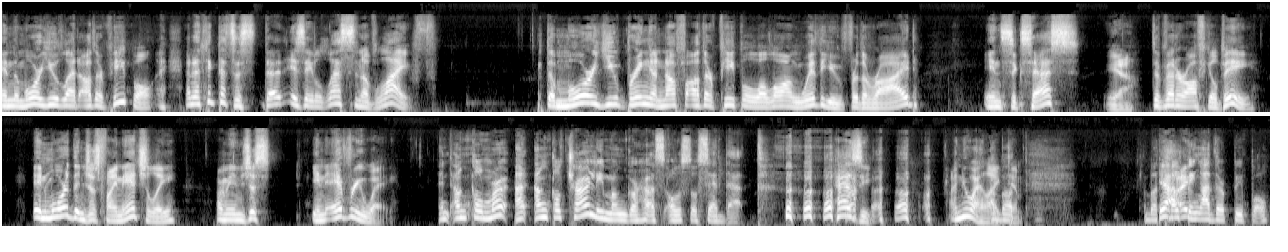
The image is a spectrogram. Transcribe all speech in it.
And the more you let other people, and I think that's a, that is a lesson of life. The more you bring enough other people along with you for the ride in success, Yeah. the better off you'll be. In more than just financially, I mean, just in every way. And Uncle Mer- uh, Uncle Charlie Munger has also said that Has he? I knew I liked About- him. about Yeah, I- helping other people.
